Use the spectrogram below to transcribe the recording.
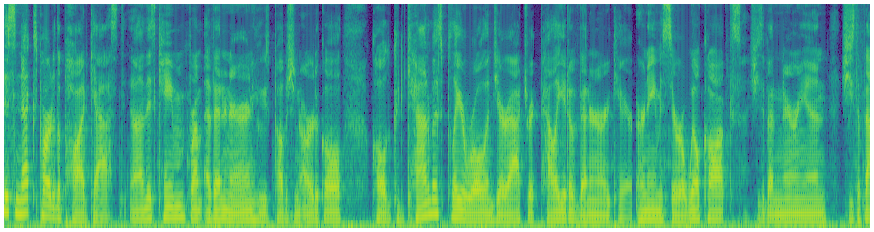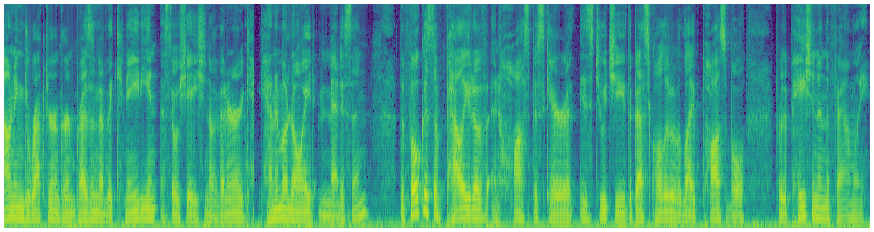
This next part of the podcast, uh, this came from a veterinarian who's published an article called Could Cannabis Play a Role in Geriatric Palliative Veterinary Care? Her name is Sarah Silcox. She's a veterinarian. She's the founding director and current president of the Canadian Association of Veterinary Cannabinoid Medicine. The focus of palliative and hospice care is to achieve the best quality of life possible for the patient and the family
